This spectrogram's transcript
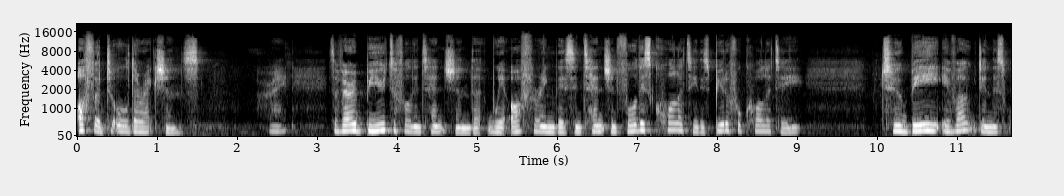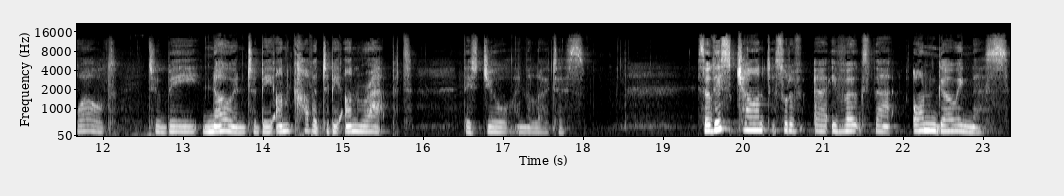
offered to all directions. Right? It's a very beautiful intention that we're offering this intention for this quality, this beautiful quality, to be evoked in this world, to be known, to be uncovered, to be unwrapped, this jewel in the lotus. So this chant sort of uh, evokes that ongoingness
